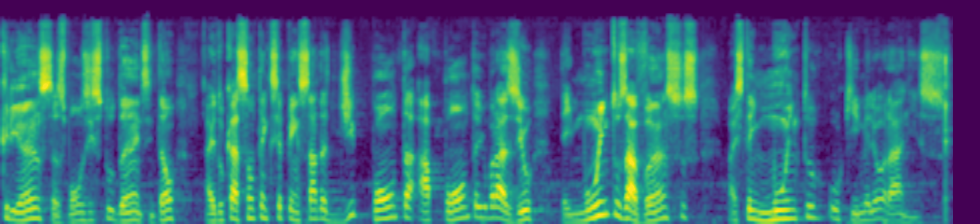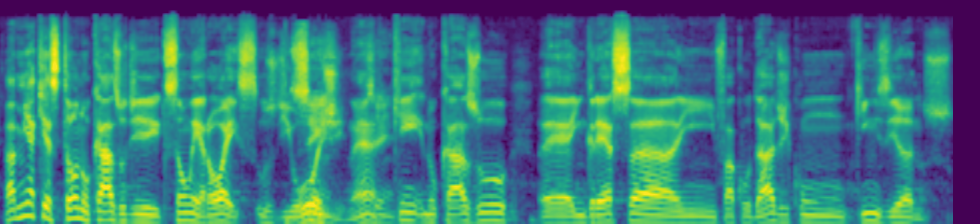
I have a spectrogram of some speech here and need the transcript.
crianças, bons estudantes. Então, a educação tem que ser pensada de ponta a ponta e o Brasil tem muitos avanços, mas tem muito o que melhorar nisso. A minha questão, no caso de que são heróis, os de Sim, hoje, né? sim. Quem, no caso, é, ingressa em faculdade com 15 anos.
